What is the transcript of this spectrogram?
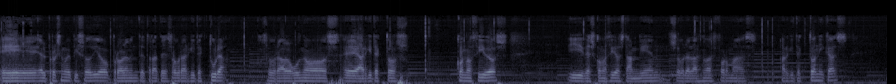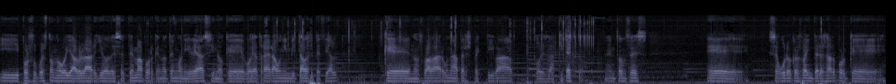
Eh, el próximo episodio probablemente trate sobre arquitectura, sobre algunos eh, arquitectos conocidos y desconocidos también, sobre las nuevas formas arquitectónicas y por supuesto no voy a hablar yo de ese tema porque no tengo ni idea, sino que voy a traer a un invitado especial que nos va a dar una perspectiva pues de arquitecto. Entonces eh, seguro que os va a interesar porque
